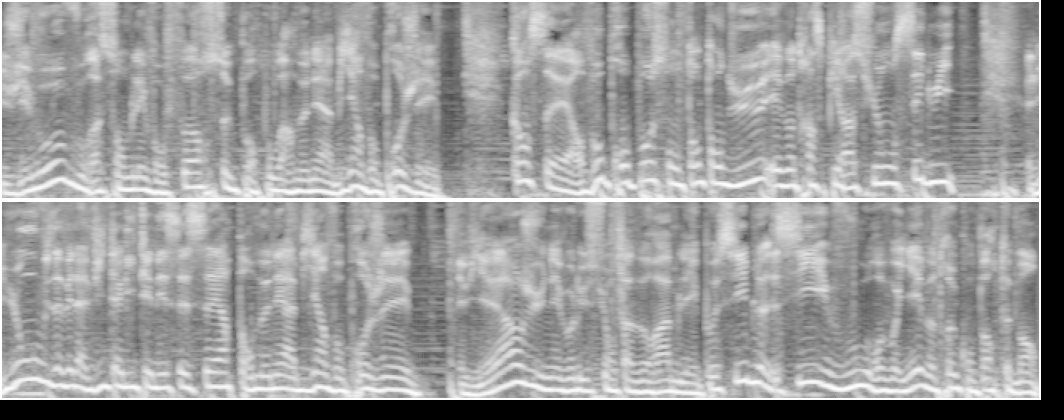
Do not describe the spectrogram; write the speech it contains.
Gémeaux, vous rassemblez vos forces pour pouvoir mener à bien vos projets. Cancer, vos propos sont entendus et votre inspiration séduit. Lion, vous avez la vitalité nécessaire pour mener à bien vos projets. Vierge, une évolution favorable est possible si vous revoyez votre comportement.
